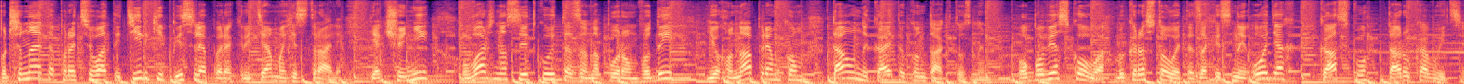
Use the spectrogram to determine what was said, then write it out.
починайте працювати тільки після перекриття магістралі. Якщо ні, уважно слідкуйте за напором води, його напрямком та уникайте контакту з ним. Обов'язково використовуйте захисний одяг, каску та рукавиці.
